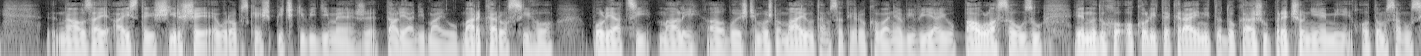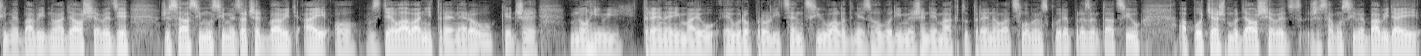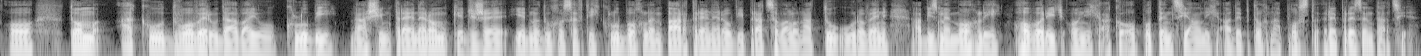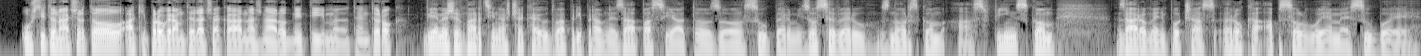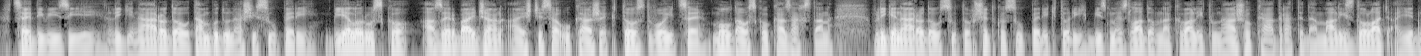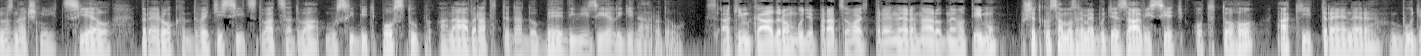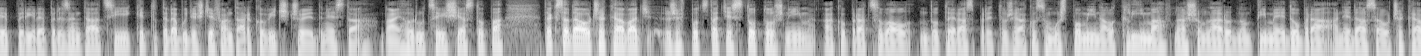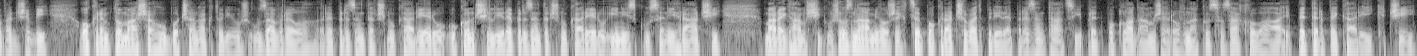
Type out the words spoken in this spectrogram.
naozaj aj z tej širšej európskej špičky vidíme, že Taliani majú Marka Rossiho, Poliaci mali, alebo ešte možno majú, tam sa tie rokovania vyvíjajú, Paula Souzu. Jednoducho okolité krajiny to dokážu, prečo nie my. O tom sa musíme baviť. No a ďalšia vec je, že sa asi musíme začať baviť aj o vzdelávaní trénerov, keďže mnohí tréneri majú Europro licenciu, ale dnes hovoríme, že nemá kto trénovať slovenskú reprezentáciu. A poťažmo ďalšia vec, že sa musíme baviť aj o tom, akú dôveru dávajú kluby našim trénerom, keďže jednoducho sa v tých kluboch len pár trénerov vypracovalo na tú úroveň, aby sme mohli hovoriť o nich ako o potenciálnych adeptoch na post reprezentácie. Už si to načrtol, aký program teda čaká náš národný tím tento rok? Vieme, že v marci nás čakajú dva prípravné zápasy, a to so súpermi zo severu, s Norskom a s Fínskom. Zároveň počas roka absolvujeme súboje v C divízii Ligy národov. Tam budú naši súperi Bielorusko, Azerbajdžan a ešte sa ukáže, kto z dvojice Moldavsko, Kazachstan. V Lige národov sú to všetko súperi, ktorých by sme vzhľadom na kvalitu nášho kádra teda mali zdolať a jednoznačný cieľ pre rok 2022 musí byť postup a návrat teda do B divízie Ligy národov. S akým kádrom bude pracovať tréner národného týmu? Všetko samozrejme bude závisieť od toho, aký tréner bude pri reprezentácii. Keď to teda bude Štefan Tarkovič, čo je dnes tá najhorúcejšia stopa, tak sa dá očakávať, že v podstate stotožným, ako pracoval doteraz, pretože ako som už spomínal, klíma v našom národnom týme je dobrá a nedá sa očakávať, že by okrem Tomáša Hubočana, ktorý už uzavrel reprezentačnú kariéru, ukončili reprezentačnú kariéru iní skúsení hráči. Marek Hamšik už oznámil, že chce pokračovať pri reprezentácii. Predpokladám, že rovnako sa zachová aj Peter Pekarík či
